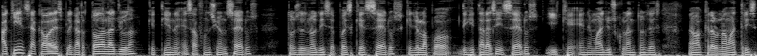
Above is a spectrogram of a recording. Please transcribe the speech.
Aquí se acaba de desplegar toda la ayuda que tiene esa función ceros. Entonces nos dice pues que ceros, que yo la puedo digitar así, ceros y que n mayúscula. Entonces me va a crear una matriz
